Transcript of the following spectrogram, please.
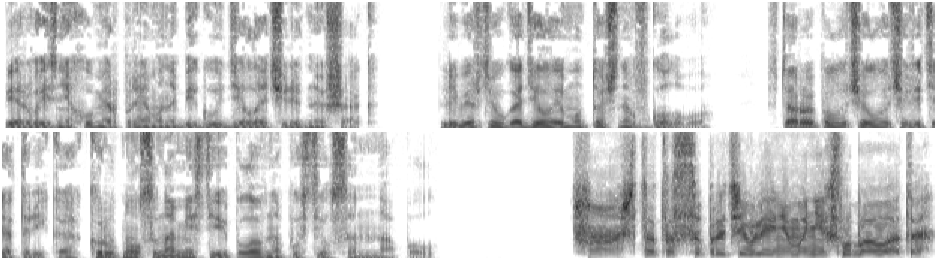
Первый из них умер прямо на бегу, делая очередной шаг. Либерти угодила ему точно в голову. Второй получил очередь от Рика, крутнулся на месте и плавно опустился на пол. «Что-то с сопротивлением у них слабовато.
